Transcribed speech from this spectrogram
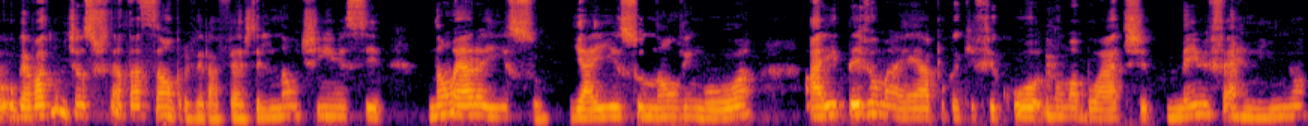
o Gaivota não tinha sustentação para virar festa, ele não tinha esse, não era isso. E aí isso não vingou. Aí teve uma época que ficou numa boate meio inferninho,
